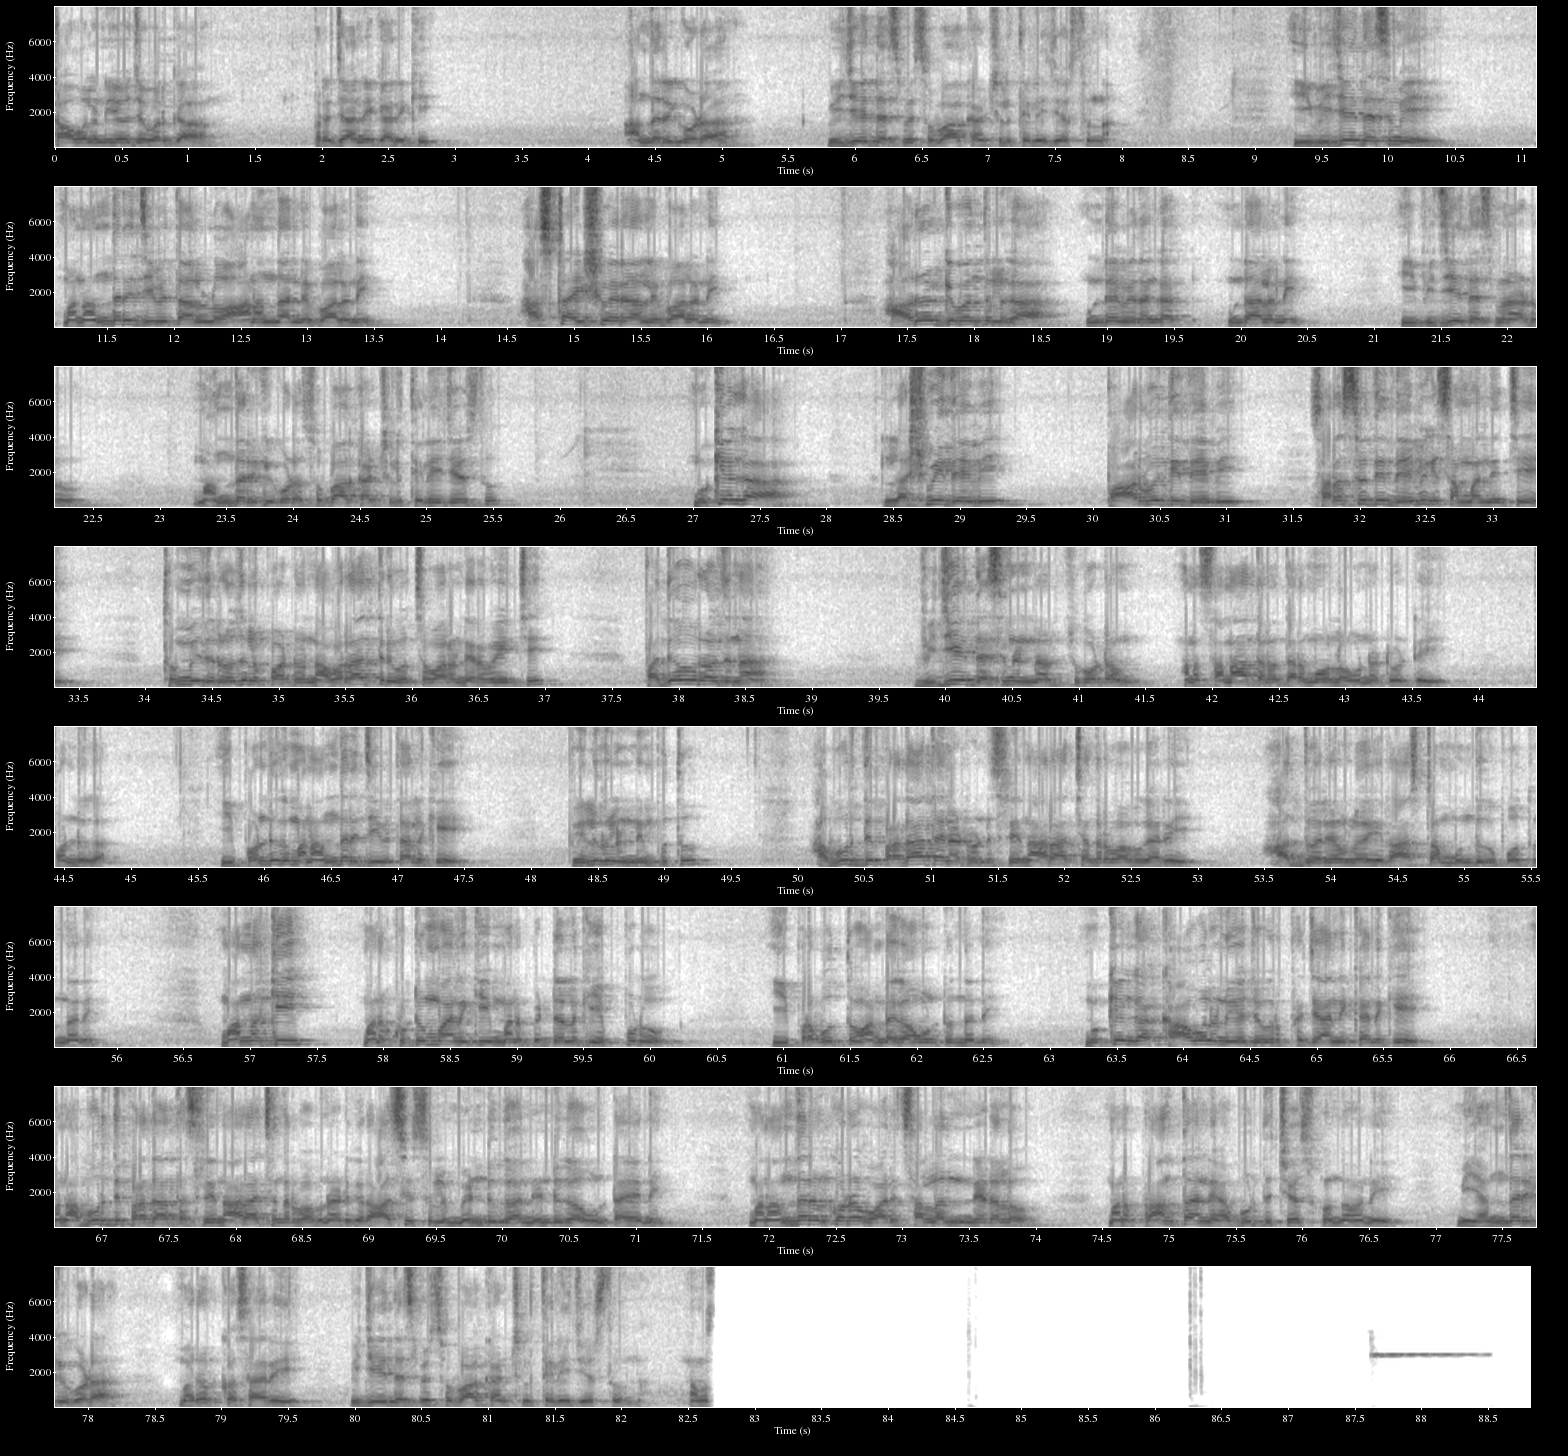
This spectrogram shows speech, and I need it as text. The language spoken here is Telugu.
కావలి నియోజకవర్గ ప్రజానీకానికి అందరికి కూడా విజయదశమి శుభాకాంక్షలు తెలియజేస్తున్నా. ఈ విజయదశమి మనందరి జీవితాల్లో ఆనందాన్ని ఇవ్వాలని అష్ట ఐశ్వర్యాలను ఇవ్వాలని ఆరోగ్యవంతులుగా ఉండే విధంగా ఉండాలని ఈ విజయదశమి నాడు అందరికీ కూడా శుభాకాంక్షలు తెలియజేస్తూ ముఖ్యంగా లక్ష్మీదేవి పార్వతీదేవి సరస్వతి దేవికి సంబంధించి తొమ్మిది రోజుల పాటు నవరాత్రి ఉత్సవాలు నిర్వహించి పదవ రోజున విజయదశమిని నడుచుకోవటం మన సనాతన ధర్మంలో ఉన్నటువంటి పండుగ. ఈ పండుగ మన అందరి జీవితాలకి వెలుగులు నింపుతూ అభివృద్ధి ప్రదాత అయినటువంటి శ్రీ నారా చంద్రబాబు గారి ఆధ్వర్యంలో ఈ రాష్ట్రం ముందుకు పోతుందని మనకి మన కుటుంబానికి మన బిడ్డలకి ఎప్పుడు ఈ ప్రభుత్వం అండగా ఉంటుందని ముఖ్యంగా కావల నియోజకవర్గ ప్రజానికానికి మన అభివృద్ధి ప్రదాత శ్రీ నారా చంద్రబాబు నాయుడు గారి ఆశీస్సులు మెండుగా నిండుగా ఉంటాయని మనందరం కూడా వారి చల్లని నీడలో మన ప్రాంతాన్ని అభివృద్ధి చేసుకుందామని మీ అందరికీ కూడా మరొక్కసారి విజయదశమి శుభాకాంక్షలు తెలియజేస్తూ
